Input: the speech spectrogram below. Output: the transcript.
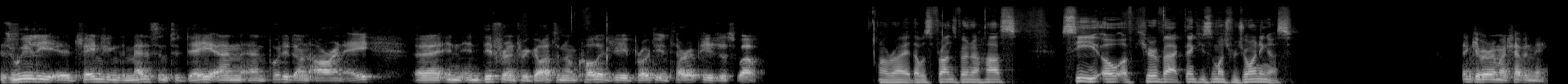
it's really uh, changing the medicine today and, and put it on RNA uh, in, in different regards, in oncology, protein therapies as well. All right. That was Franz Werner Haas, CEO of CureVac. Thank you so much for joining us. Thank you very much for having me.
